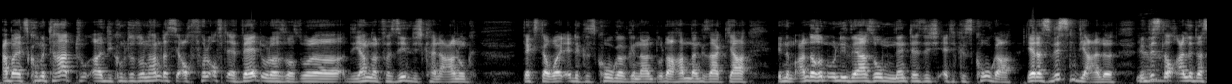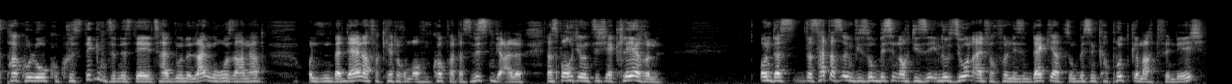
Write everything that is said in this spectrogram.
Aber als Kommentator, äh, die Kommentatoren haben das ja auch voll oft erwähnt oder so, oder die haben dann versehentlich, keine Ahnung, Dexter White Atticus Koga genannt oder haben dann gesagt, ja, in einem anderen Universum nennt er sich Atticus Koga. Ja, das wissen wir alle. Wir Ja. wissen auch alle, dass Paco Loco Chris Dickinson ist, der jetzt halt nur eine lange Hose an hat und ein Bandana verkehrt rum auf dem Kopf hat. Das wissen wir alle. Das braucht ihr uns nicht erklären. Und das, das hat das irgendwie so ein bisschen auch diese Illusion einfach von diesem Backyard so ein bisschen kaputt gemacht, finde ich.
